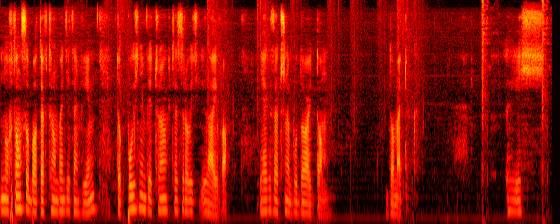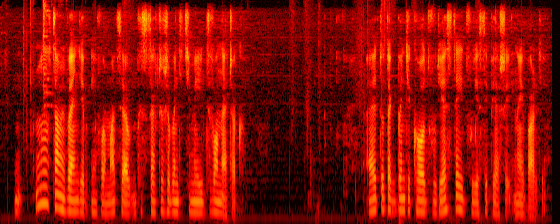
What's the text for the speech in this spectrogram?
no w tą sobotę, w którą będzie ten film, to późnym wieczorem chcę zrobić live'a. Jak zacznę budować dom. Domeczek. Jeśli... No tam będzie informacja, wystarczy, że będziecie mieli dzwoneczek. Ale to tak będzie koło 20 i 21 najbardziej.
